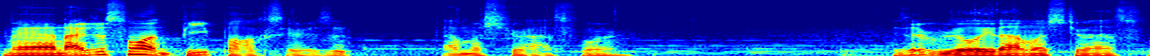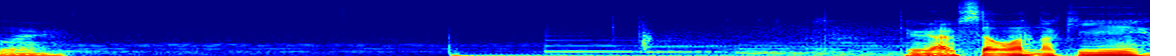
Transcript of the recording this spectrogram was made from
Man, I just want beatboxer. Is it that much to ask for? Is it really that much to ask for? Dude, I'm so unlucky.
